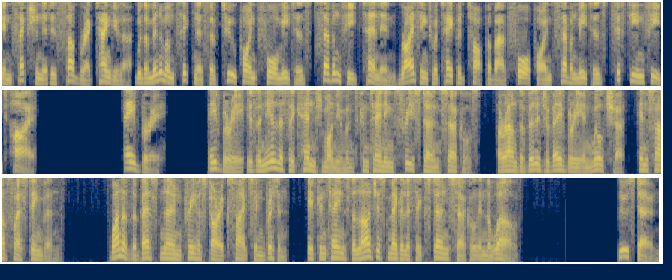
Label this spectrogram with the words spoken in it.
In section it is sub-rectangular, with a minimum thickness of 2.4 meters, 7 feet 10 in, rising to a tapered top about 4.7 meters, 15 feet high. Avebury. Avebury is a Neolithic henge monument containing three stone circles, around the village of Avebury in Wiltshire, in southwest England. One of the best known prehistoric sites in Britain, it contains the largest megalithic stone circle in the world. Bluestone.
